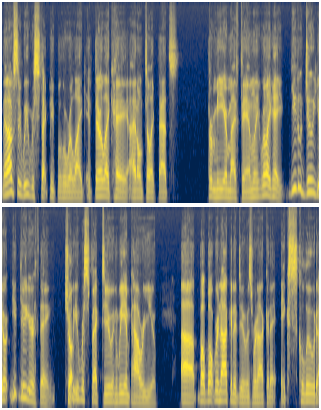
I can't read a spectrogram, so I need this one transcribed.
and obviously we respect people who are like, if they're like, hey, I don't feel like that's for me or my family, we're like, hey, you do your you do your thing. Sure. We respect you and we empower you. Uh, but what we're not going to do is we're not going to exclude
